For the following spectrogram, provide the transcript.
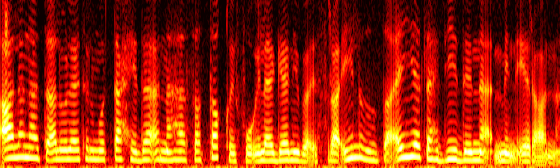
أعلنت الولايات المتحدة أنها ستقف إلى جانب إسرائيل ضد أي تهديد من إيران.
